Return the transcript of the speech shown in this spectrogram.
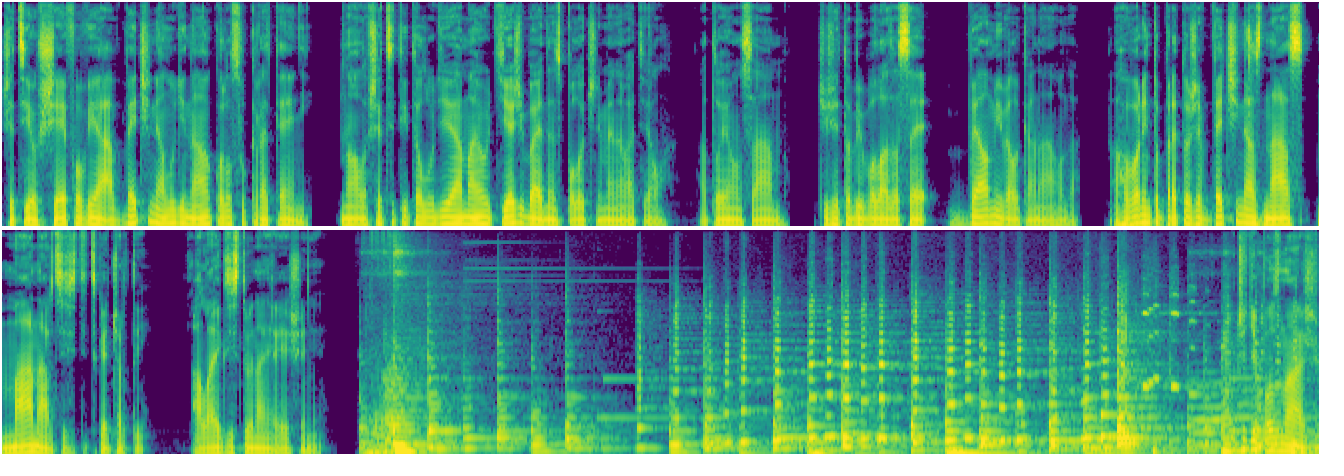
všetci jeho šéfovia a väčšina ľudí naokolo sú kreténi. No ale všetci títo ľudia majú tiež iba jeden spoločný menovateľ a to je on sám. Čiže to by bola zase veľmi veľká náhoda. A hovorím to preto, že väčšina z nás má narcistické črty, ale existuje na ne riešenie. Určite poznáš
